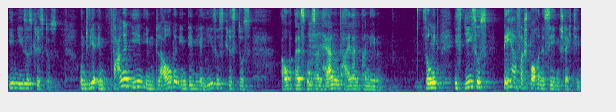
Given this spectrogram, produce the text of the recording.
in Jesus Christus und wir empfangen ihn im Glauben, indem wir Jesus Christus auch als unseren Herrn und Heiland annehmen. Somit ist Jesus der versprochene Segen schlechthin.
